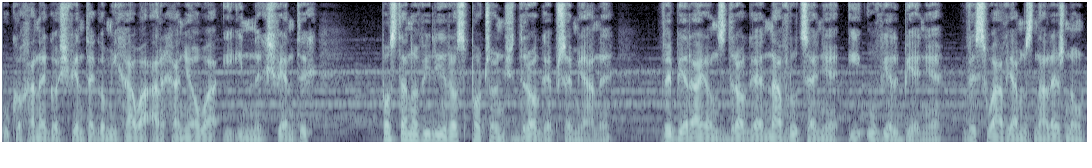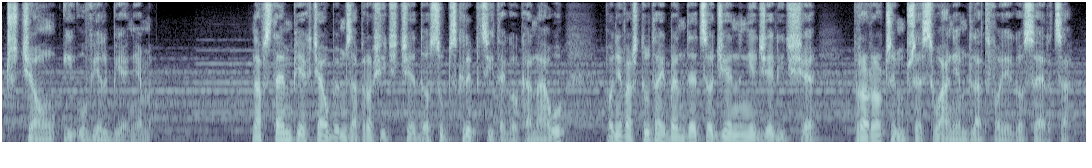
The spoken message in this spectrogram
ukochanego świętego Michała Archanioła i innych świętych, postanowili rozpocząć drogę przemiany. Wybierając drogę nawrócenie i uwielbienie, wysławiam z należną czcią i uwielbieniem. Na wstępie chciałbym zaprosić Cię do subskrypcji tego kanału, ponieważ tutaj będę codziennie dzielić się proroczym przesłaniem dla Twojego serca.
